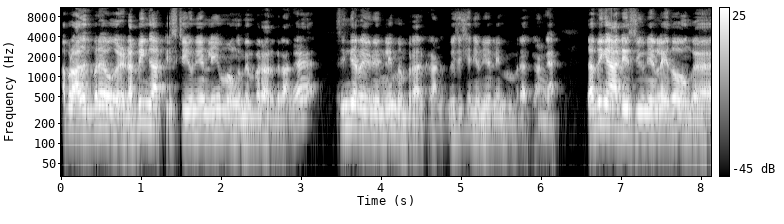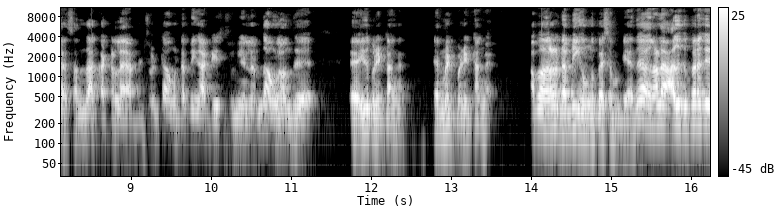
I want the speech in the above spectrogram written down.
அப்புறம் அதுக்கு பிறகு அவங்க டப்பிங் ஆர்டிஸ்ட் யூனியன்லையும் அவங்க மெம்பராக இருக்கிறாங்க. சிங்கர் யூனியன்லேயும் மெம்பராக இருக்கிறாங்க. மியூசிஷியன் யூனியன்லேயும் மெம்பராக இருக்காங்க டப்பிங் ஆர்டிஸ்ட் யூனியன்ல ஏதோ அவங்க சந்தா கட்டலை அப்படின்னு சொல்லிட்டு அவங்க டப்பிங் ஆர்டிஸ்ட் யூனியன்ல இருந்து அவங்கள வந்து இது பண்ணிட்டாங்க. டெர்மினேட் பண்ணிட்டாங்க. அப்போ அதனால டப்பிங் அவங்க பேச முடியாது. அதனால அதுக்கு பிறகு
